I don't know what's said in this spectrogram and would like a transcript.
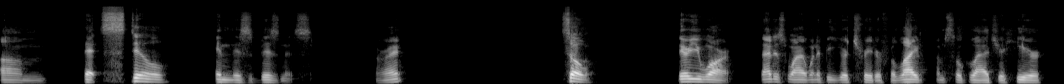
Um, that's still in this business. All right. So there you are. That is why I want to be your trader for life. I'm so glad you're here.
